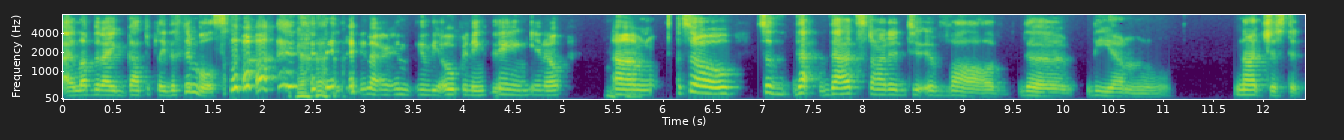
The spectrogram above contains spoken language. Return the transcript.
i love that i got to play the cymbals in, our, in, in the opening thing you know mm-hmm. um so so that that started to evolve the the um not just the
